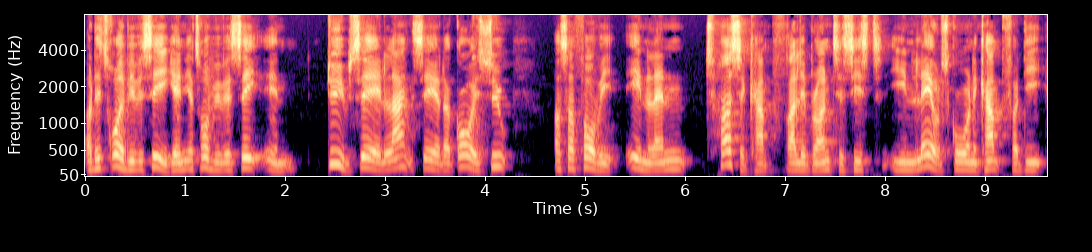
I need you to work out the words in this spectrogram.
og det tror jeg, vi vil se igen. Jeg tror, vi vil se en dyb serie, en lang serie, der går i syv, og så får vi en eller anden tossekamp fra LeBron til sidst, i en lavt scorende kamp, fordi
